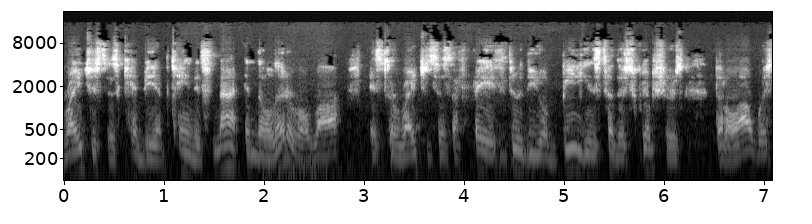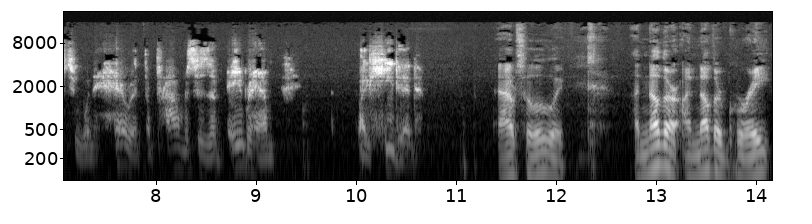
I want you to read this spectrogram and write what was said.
righteousness can be obtained. It's not in the literal law, it's the righteousness of faith through the obedience to the scriptures that allow us to inherit the promises of Abraham like he did. Absolutely. Another another great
